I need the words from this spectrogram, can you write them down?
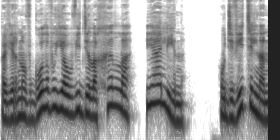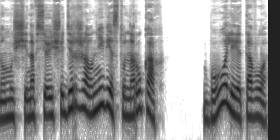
Повернув голову, я увидела Хелла и Алин. Удивительно, но мужчина все еще держал невесту на руках. Более того,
